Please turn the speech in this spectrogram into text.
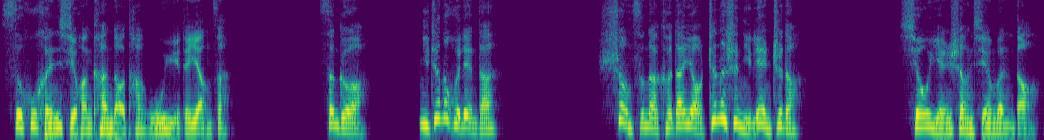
似乎很喜欢看到他无语的样子。三哥，你真的会炼丹？上次那颗丹药真的是你炼制的？萧炎上前问道。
